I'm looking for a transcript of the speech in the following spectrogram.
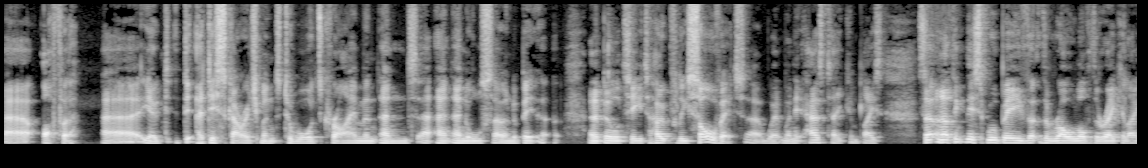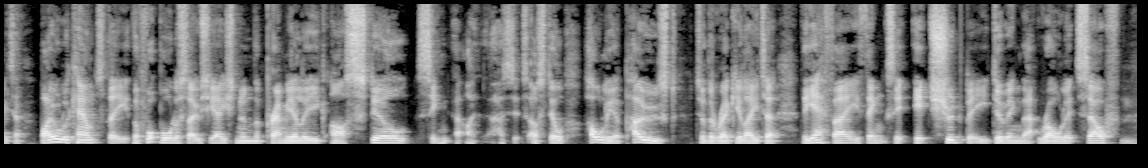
uh, offer uh, you know, d- a discouragement towards crime and and and, and also an, bit, an ability to hopefully solve it uh, when, when it has taken place. So, and I think this will be the, the role of the regulator. By all accounts, the, the Football Association and the Premier League are still uh, are still wholly opposed to the regulator. The FA thinks it, it should be doing that role itself. Mm.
